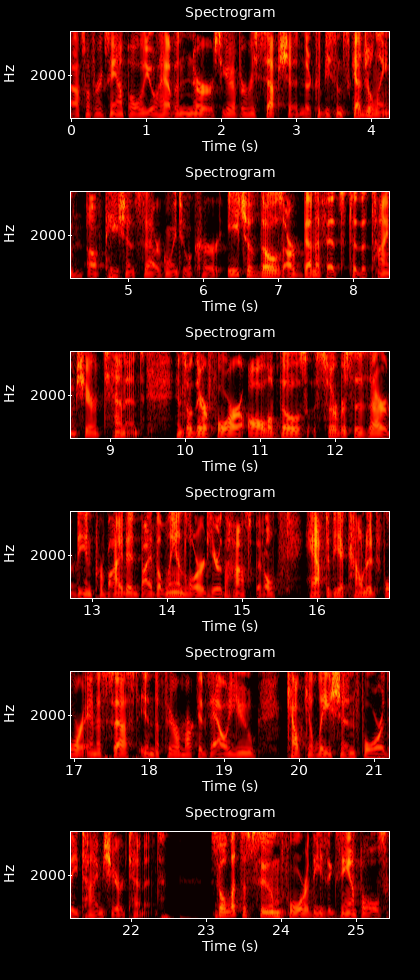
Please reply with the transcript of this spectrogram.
Uh, so, for example, you'll have a nurse, you have a reception, there could be some scheduling of patients that are going to occur. Each of those are benefits to the timeshare tenant. And so, therefore, all of those services that are being provided by the landlord, here the hospital, have to be accounted for and assessed in the fair market value calculation for the timeshare tenant. So, let's assume for these examples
